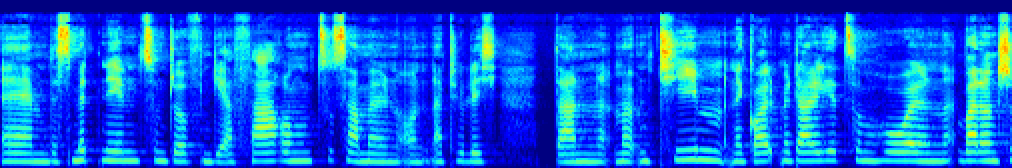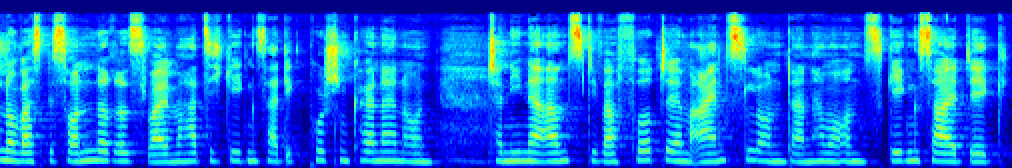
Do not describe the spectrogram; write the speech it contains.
ähm, das mitnehmen zu dürfen, die Erfahrungen zu sammeln und natürlich dann mit dem Team eine Goldmedaille zum Holen, war dann schon noch was Besonderes, weil man hat sich gegenseitig pushen können und Janina Ernst, die war vierte im Einzel und dann haben wir uns gegenseitig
